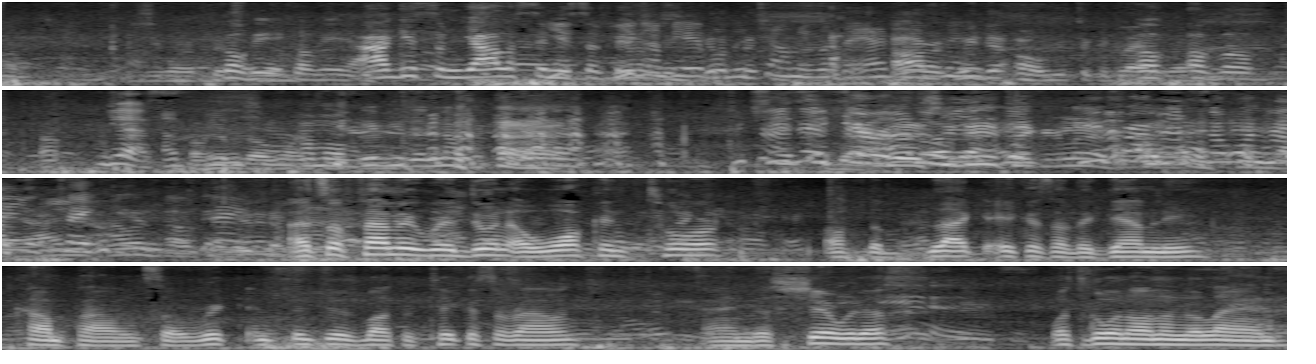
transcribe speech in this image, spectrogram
want a picture? Go ahead, go ahead. I'll get some, y'all will send me some You're gonna be able to tell me what the I address already, we is? did, oh, you took the of, glasses of, of, of, yes. Oh, here we go. One, I'm gonna give you the number. She's in Yeah, Sarasota. she did take her You glasses probably, someone has to take you. Alright, so family, we're doing a walking tour of the Black Acres of the Gambia compound. So Rick and Cynthia is about to take us around and just share with us what's going on on the land.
